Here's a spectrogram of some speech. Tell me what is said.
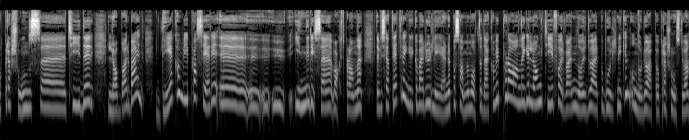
operasjonstider, labarbeid. Det kan vi plassere inn i disse vaktplanene. Dvs. Si at det trenger ikke å være rullerende på samme måte. Der kan vi planlegge lang tid i forveien når du er på poliklinikken og når du er på operasjonsstua.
